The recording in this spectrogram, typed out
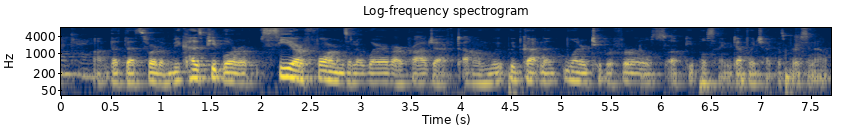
Okay. Uh, that that's sort of because people are see our forms and aware of our project. Um, we, have gotten a, one or two referrals of people saying, "Definitely check this person out."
